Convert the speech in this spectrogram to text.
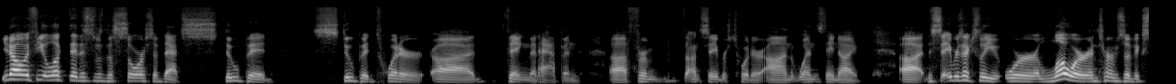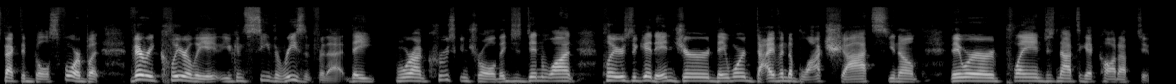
you know, if you looked at this was the source of that stupid, stupid Twitter uh, thing that happened uh, from on Sabres Twitter on Wednesday night. Uh, the Sabres actually were lower in terms of expected goals for, but very clearly you can see the reason for that. They were on cruise control. They just didn't want players to get injured. They weren't diving to block shots. You know, they were playing just not to get caught up to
